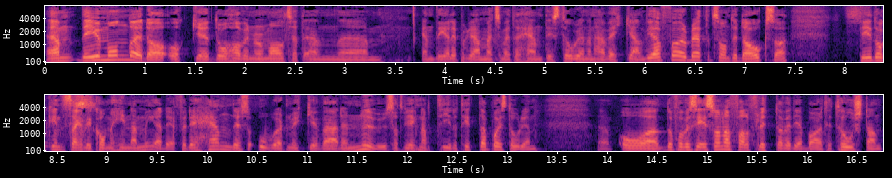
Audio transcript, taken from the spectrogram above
Ehm, det är ju måndag idag och eh, då har vi normalt sett en, en del i programmet som heter Hänt historien den här veckan. Vi har förberett ett sånt idag också. Det är dock inte säkert att vi kommer hinna med det för det händer så oerhört mycket i världen nu så att vi har knappt tid att titta på historien. Eh, och då får vi se, i sådana fall flyttar vi det bara till torsdagen.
